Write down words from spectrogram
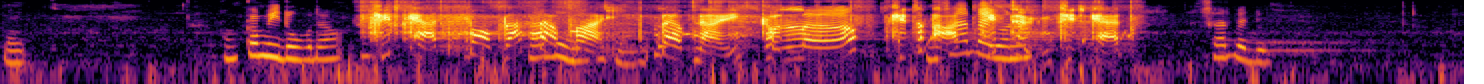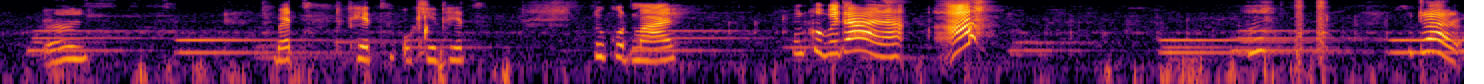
ผมผมก็มีดูไปแล้วคิดแคทบอกรักแบบใหม่ แบบไหนคนเลิฟคิดจะพักชาติไปคิดอยู่นะถึงคิดแคทชาร์จไปดูเอ้ย เบ็ดเพชรโอเคเพชรดูกฎหมายมันกดไม่ได้นะอะฮะกดได้หรอ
